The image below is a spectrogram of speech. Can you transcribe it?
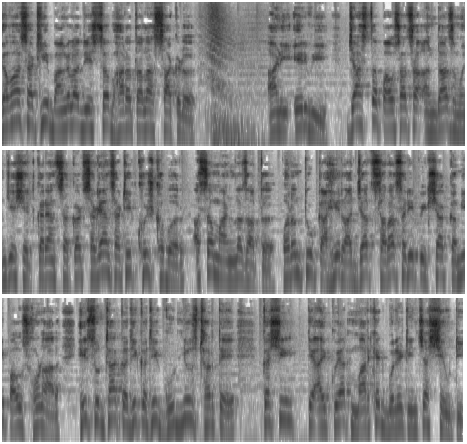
गव्हासाठी बांगलादेशचं भारताला साकडं आणि एरवी जास्त पावसाचा अंदाज म्हणजे शेतकऱ्यांसकट सगळ्यांसाठी खुश खबर असं मानलं जातं. परंतु काही राज्यात सरासरीपेक्षा कमी पाऊस होणार ही सुद्धा कधी कधी गुड न्यूज ठरते. कशी? ते ऐकूयात मार्केट बुलेटिनच्या शेवटी.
